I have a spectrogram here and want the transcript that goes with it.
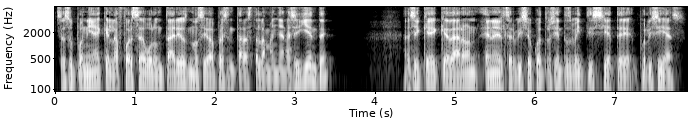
Se suponía que la fuerza de voluntarios no se iba a presentar hasta la mañana siguiente. Así que quedaron en el servicio 427 policías,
